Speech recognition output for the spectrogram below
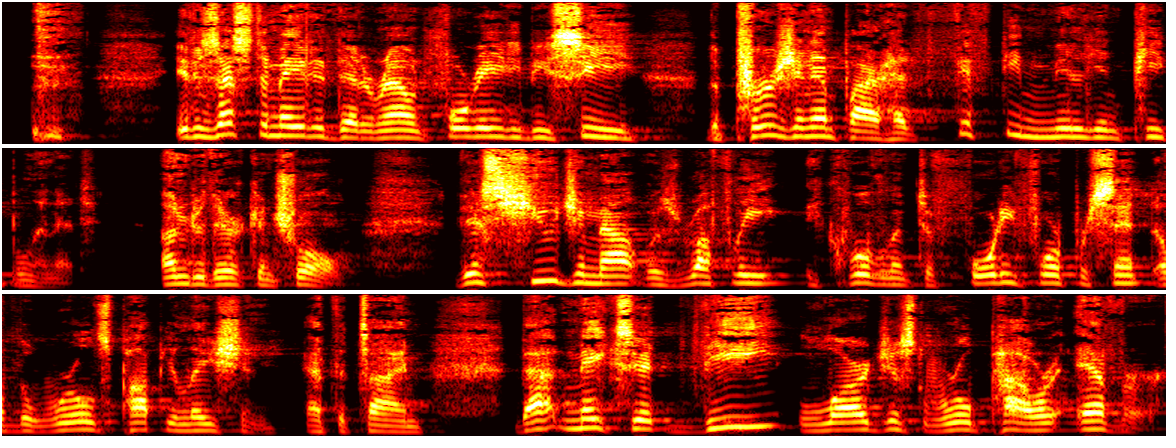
it is estimated that around 480 BC, the Persian Empire had 50 million people in it under their control. This huge amount was roughly equivalent to 44% of the world's population at the time. That makes it the largest world power ever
